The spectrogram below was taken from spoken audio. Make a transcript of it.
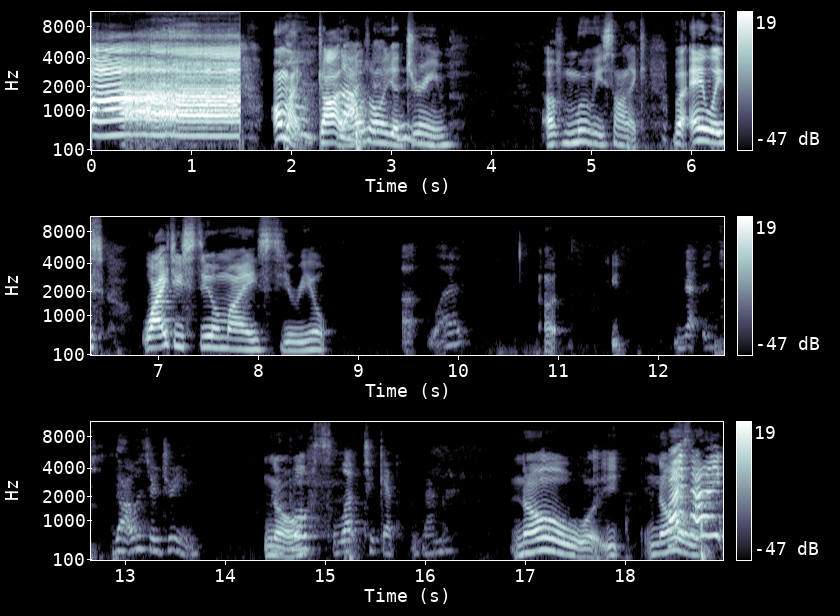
Ah! Oh my Oh, god, that was only a dream of Movie Sonic. But anyways, why'd you steal my cereal? Uh, what? Uh, that, that was your dream. We No, both slept together, remember? no, no. Bye, Sonic.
